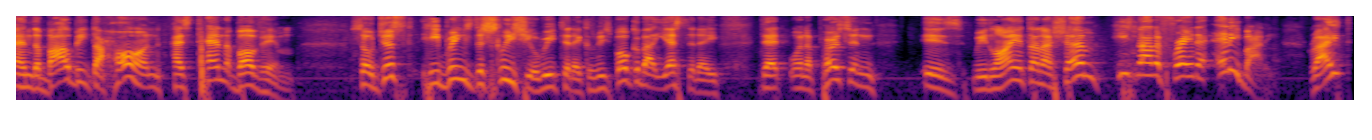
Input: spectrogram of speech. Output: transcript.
and the Baal Bitahon has 10 above him. So just he brings the shlishi. We'll read today because we spoke about yesterday that when a person is reliant on Hashem, he's not afraid of anybody, right?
